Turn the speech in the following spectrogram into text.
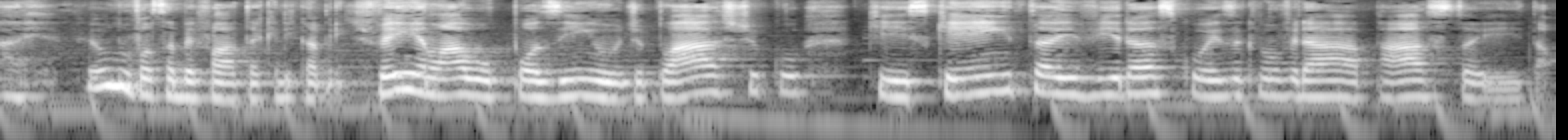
Ai, eu não vou saber falar tecnicamente. Vem lá o pozinho de plástico que esquenta e vira as coisas que vão virar pasta e tal.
